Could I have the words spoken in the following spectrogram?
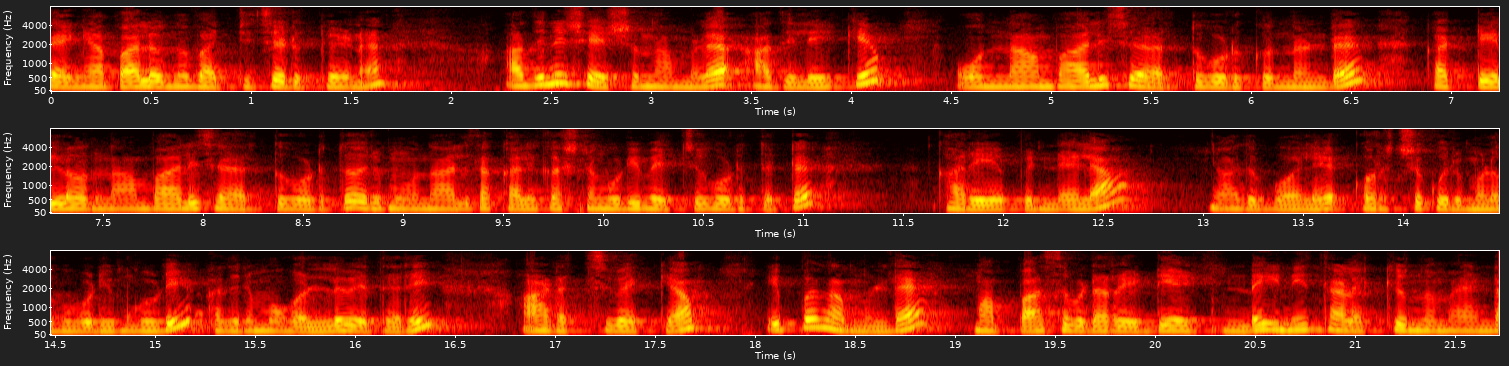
തേങ്ങാപ്പാൽ ഒന്ന് വറ്റിച്ചെടുക്കുകയാണ്. അതിനുശേഷം നമ്മൾ അതിലേക്ക് ഒന്നാം പാൽ ചേർത്ത് കൊടുക്കുന്നുണ്ട്. കട്ടിയുള്ള ഒന്നാം പാൽ ചേർത്ത് കൊടുത്ത് ഒരു മൂന്നാൽ തക്കാളി കഷ്ണം കൂടി വെച്ച് കൊടുത്തിട്ട് കറിവേപ്പിന്റെ ഇല അതുപോലെ കുറച്ച് കുരുമുളക് പൊടിയും കൂടി അതിന് മുകളിൽ വിതറി അടച്ച് വെക്കാം. ഇപ്പോൾ നമ്മളുടെ മപ്പാസ് ഇവിടെ റെഡി ആയിട്ടുണ്ട്. ഇനി തിളയ്ക്കൊന്നും വേണ്ട.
